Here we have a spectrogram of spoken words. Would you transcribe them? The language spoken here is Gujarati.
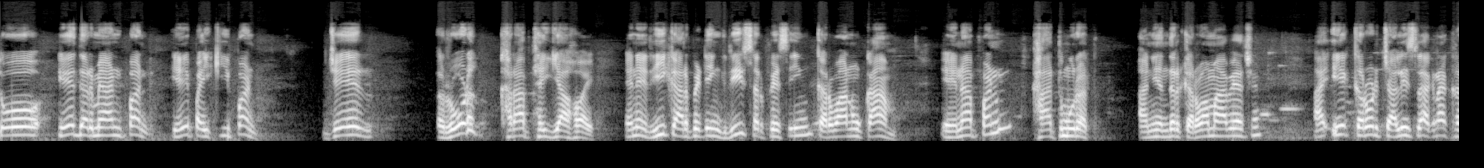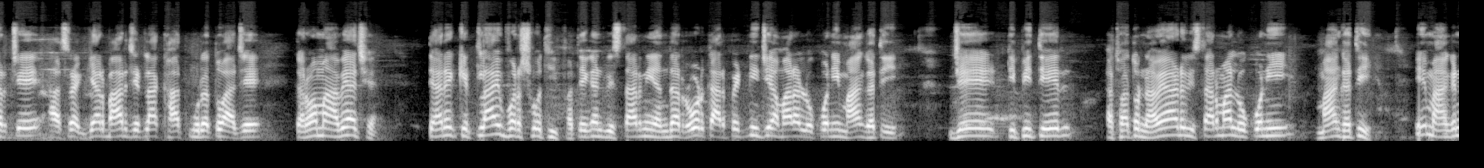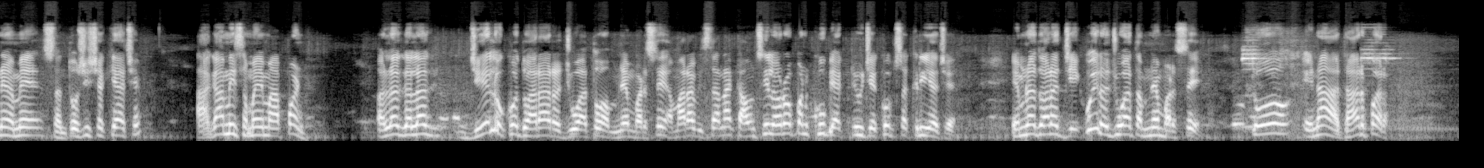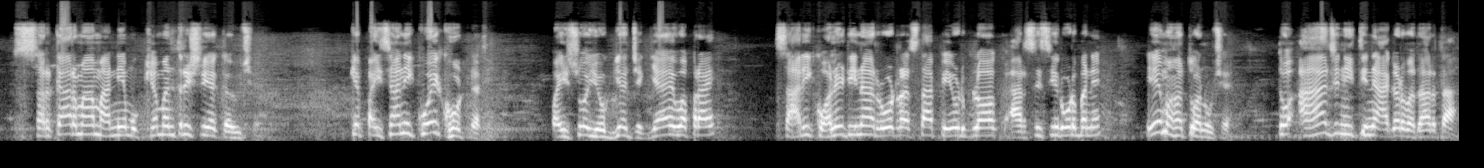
તો એ દરમિયાન પણ, એ પૈકી પણ જે રોડ ખરાબ થઈ ગયા હોય, એને રીકાર્પેટિંગ રીસર્ફેસિંગ કરવાનું કામ, એના પણ ખાતમુહૂર્ત આની અંદર કરવામાં આવ્યા છે. આ એક કરોડ ચાલીસ લાખના ખર્ચે આશરે અગિયાર બાર જેટલા ખાતમુહૂર્તો આજે કરવામાં આવ્યા છે. ત્યારે કેટલાય વર્ષોથી ફતેગંજ વિસ્તારની અંદર રોડ કાર્પેટની જે અમારા લોકોની માંગ હતી, જે ટીપી તેર અથવા તો નવાયાડ વિસ્તારમાં લોકોની માંગ હતી, એ માંગને અમે સંતોષી શક્યા છે. આગામી સમયમાં પણ અલગ અલગ જે લોકો દ્વારા રજૂઆતો અમને મળશે, અમારા વિસ્તારના કાઉન્સિલરો પણ ખૂબ એક્ટિવ છે, ખૂબ સક્રિય છે. એમના દ્વારા જે કોઈ રજૂઆત અમને મળશે, તો એના આધાર પર સરકારમાં માન્ય મુખ્યમંત્રીશ્રીએ કહ્યું છે કે પૈસાની કોઈ ખોટ નથી. પૈસો યોગ્ય જગ્યાએ વપરાય, સારી ક્વોલિટીના રોડ રસ્તા પેવડ બ્લોક, આરસીસી રોડ બને, એ મહત્વનું છે. તો આ જ નીતિને આગળ વધારતા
